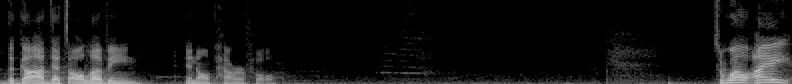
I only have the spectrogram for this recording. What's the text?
the God that's all loving and all powerful. So while I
